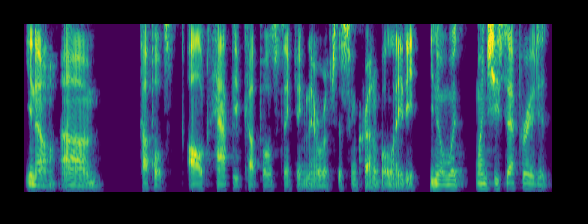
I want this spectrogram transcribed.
you know, um, couples, all happy couples thinking they were with this incredible lady. You know, what, when she separated.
